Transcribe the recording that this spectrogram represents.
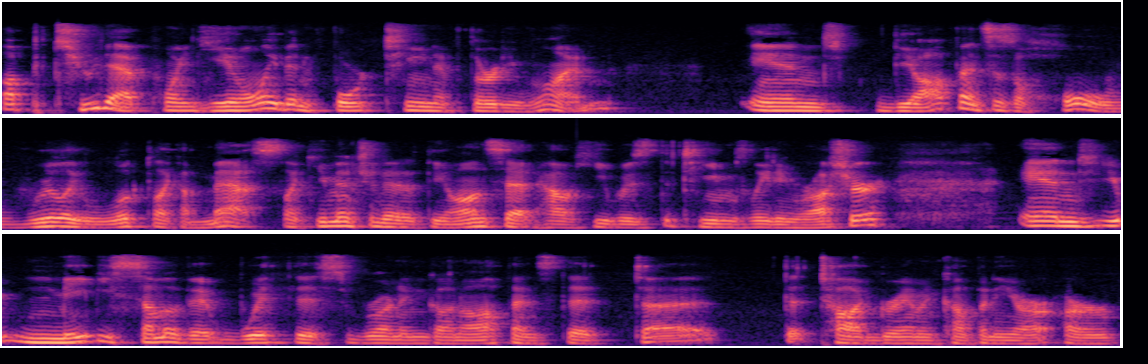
up to that point, he had only been 14 of 31 and the offense as a whole really looked like a mess. Like you mentioned it at the onset, how he was the team's leading rusher, and you, maybe some of it with this run and gun offense that uh, that Todd Graham and company are are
